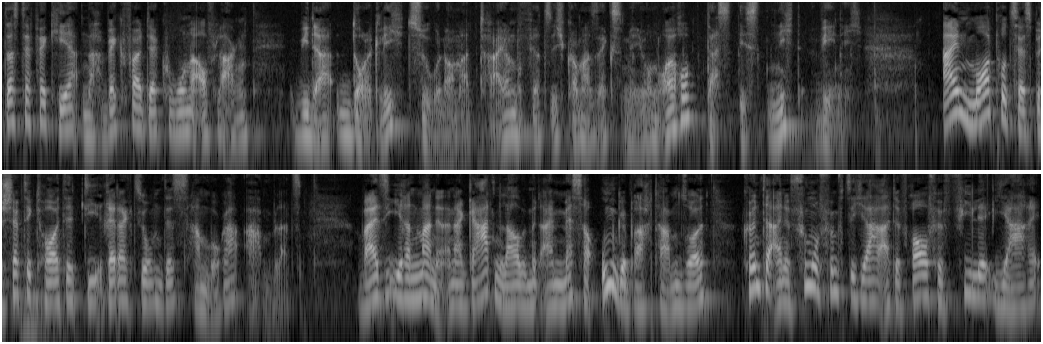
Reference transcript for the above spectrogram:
dass der Verkehr nach Wegfall der Corona-Auflagen wieder deutlich zugenommen hat. 43,6 Millionen Euro, das ist nicht wenig. Ein Mordprozess beschäftigt heute die Redaktion des Hamburger Abendblatts. Weil sie ihren Mann in einer Gartenlaube mit einem Messer umgebracht haben soll, könnte eine 55 Jahre alte Frau für viele Jahre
